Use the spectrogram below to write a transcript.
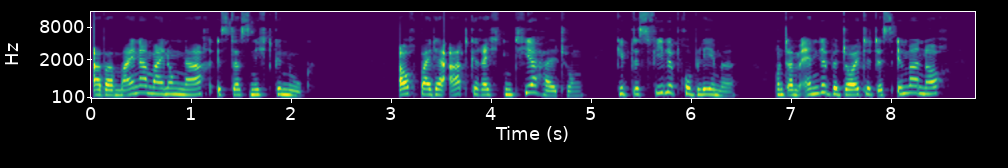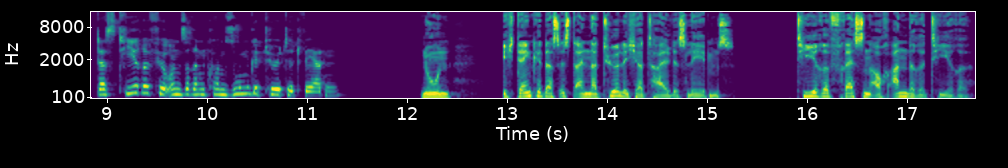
aber meiner Meinung nach ist das nicht genug. Auch bei der artgerechten Tierhaltung gibt es viele Probleme, und am Ende bedeutet es immer noch, dass Tiere für unseren Konsum getötet werden. Nun, ich denke, das ist ein natürlicher Teil des Lebens. Tiere fressen auch andere Tiere.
